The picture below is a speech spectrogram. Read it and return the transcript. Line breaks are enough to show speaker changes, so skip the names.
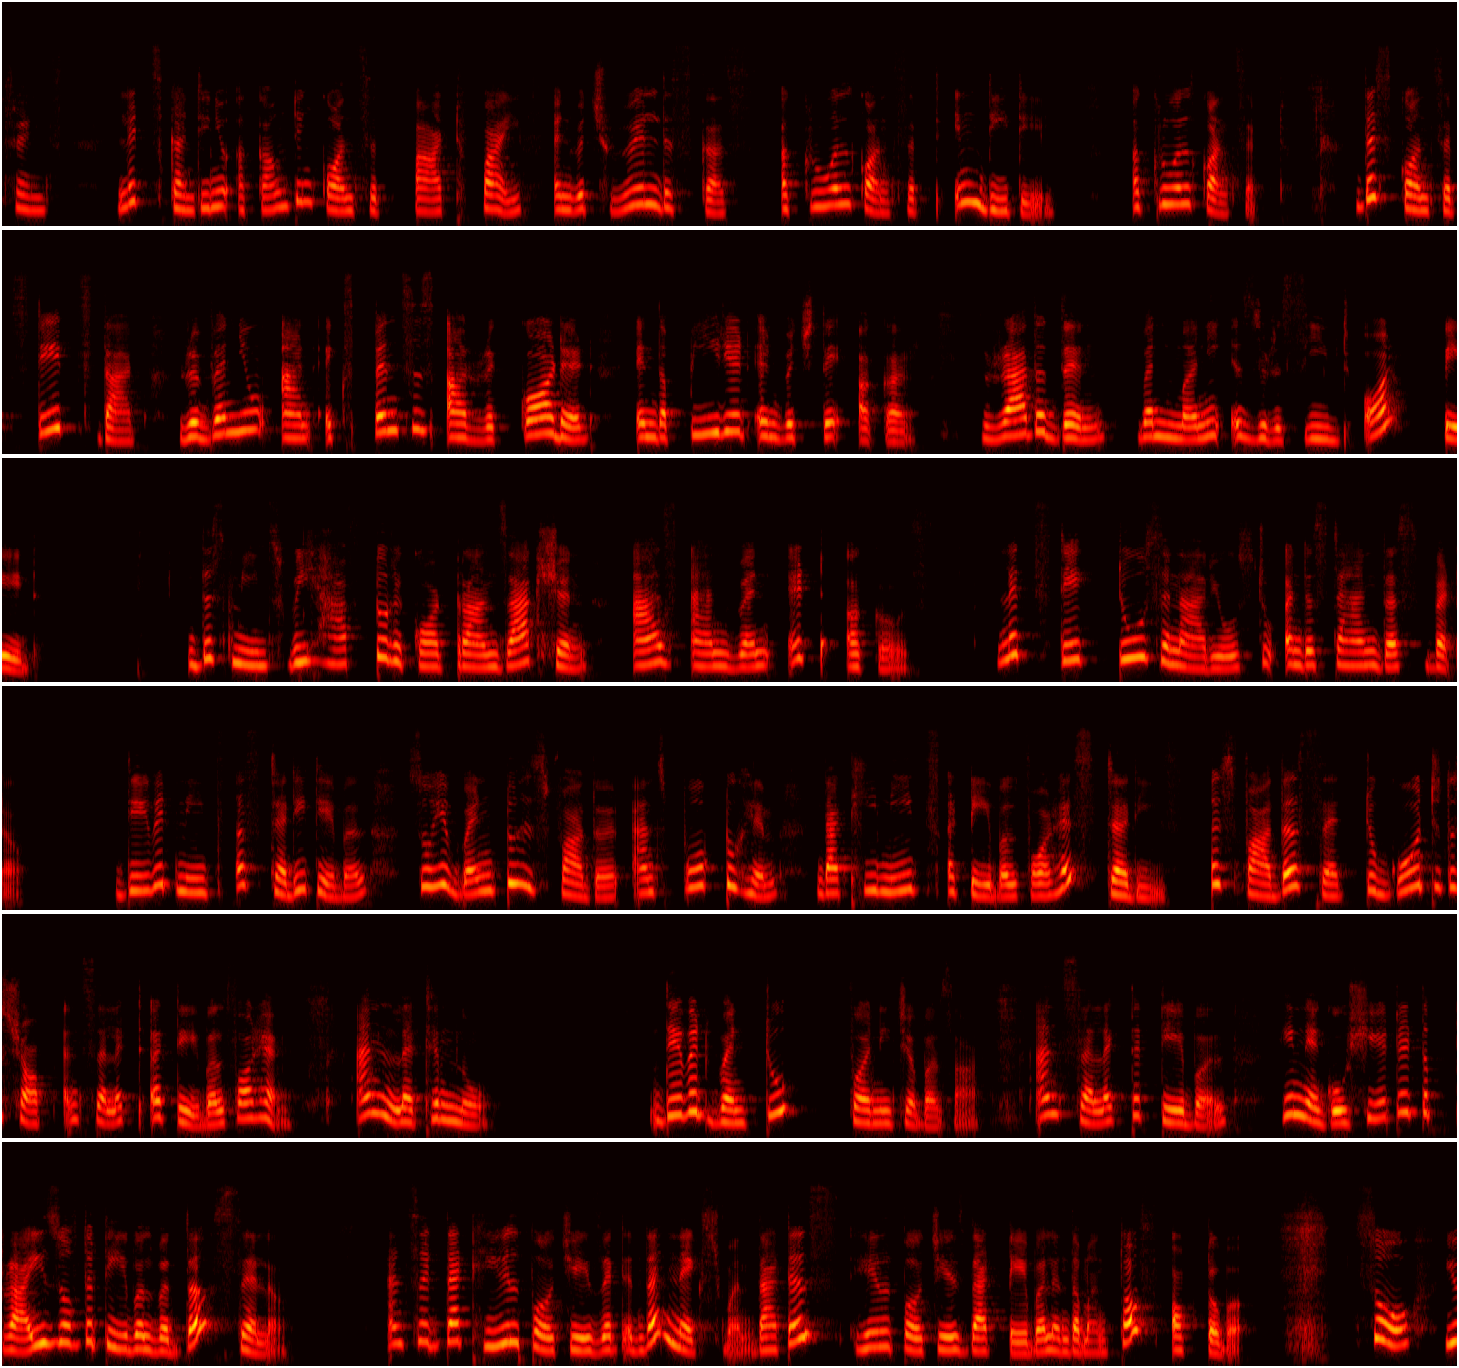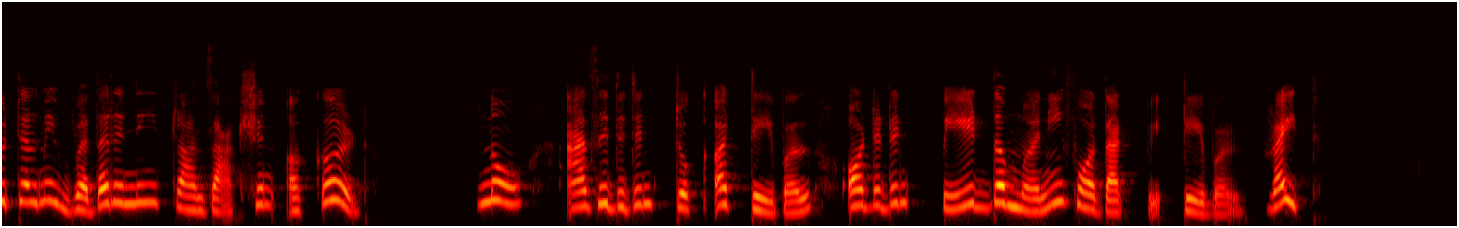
friends, let's continue accounting concept part 5 in which we'll discuss accrual concept in detail. Accrual concept. This concept states that revenue and expenses are recorded in the period in which they occur rather than when money is received or paid. This means we have to record transaction as and when it occurs. Let's take two scenarios to understand this better. David needs a study table, so he went to his father and spoke to him that he needs a table for his studies. His father said to go to the shop and select a table for him and let him know. David went to Furniture Bazaar and selected a table he negotiated the price of the table with the seller and said that he will purchase it in the next month. That is, he'll purchase that table in the month of October. So, you tell me whether any transaction occurred? No, as he didn't took a table or didn't paid the money for that table, right?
